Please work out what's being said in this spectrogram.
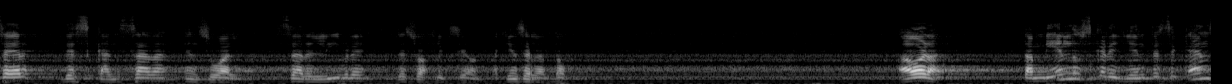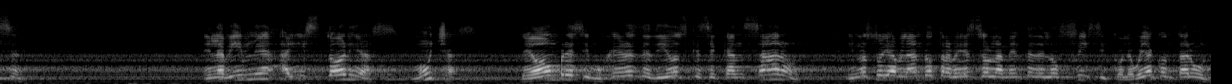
ser descansada en su alma, ser libre de su aflicción. ¿A quién se le? Ahora, también los creyentes se cansan. En la Biblia hay historias, muchas, de hombres y mujeres de Dios que se cansaron. Y no estoy hablando otra vez solamente de lo físico, le voy a contar uno.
